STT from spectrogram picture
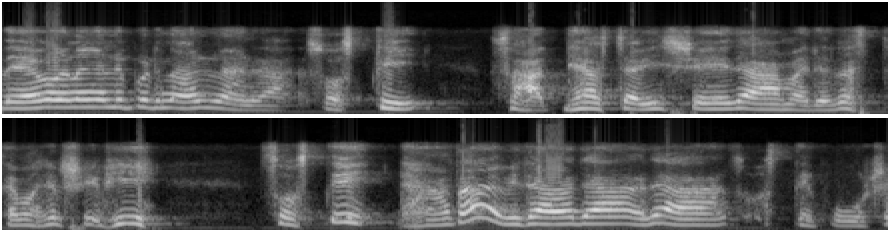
ദേവഗണങ്ങളിൽ പെടുന്ന ആളിലാണ് സ്വസ്തി സാധ്യാസ്ത വിശ്വേജ മരുതസ്ഥ മഹർഷിഭി. സ്വസ്തി ധാതാ വിധാതാ സ്വസ്തി പൂഷ.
